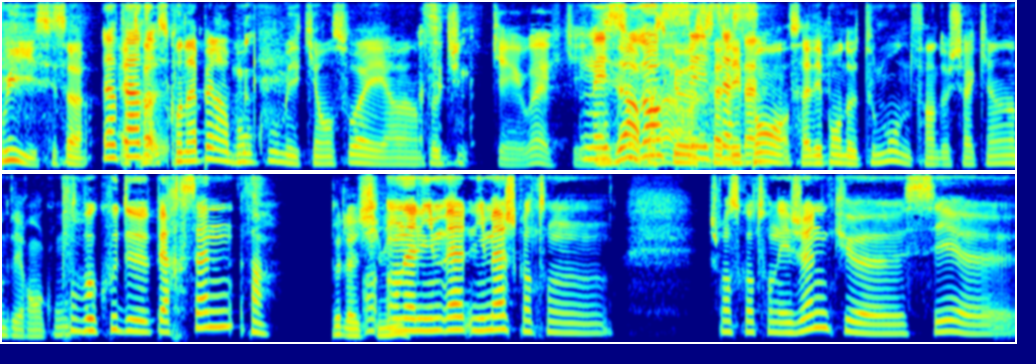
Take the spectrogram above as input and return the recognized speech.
Oui, c'est ça. Euh, Être- ce qu'on appelle un bon coup, mais qui en soi est un peu c'est une qui est ouais, qui est Mais bizarre souvent, parce que c'est- ça, ça- dépend, ça dépend de tout le monde, enfin de chacun, des rencontres, Pour beaucoup de personnes, enfin, de la on, chimie. on a l'ima- l'image quand on, je pense quand on est jeune que euh, c'est euh,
